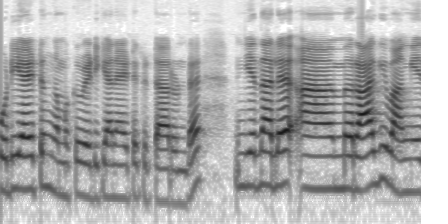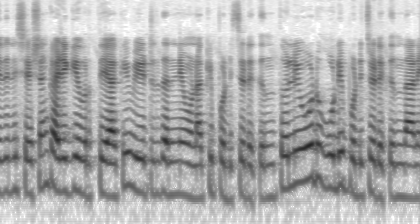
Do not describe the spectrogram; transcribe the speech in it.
പൊടിയായിട്ടും നമുക്ക് മേടിക്കാനായിട്ട് കിട്ടാറുണ്ട്. എന്നാൽ റാഗി വാങ്ങിയതിന് ശേഷം കഴുകി വൃത്തിയാക്കി വീട്ടിൽ തന്നെ ഉണക്കി പൊടിച്ചെടുക്കുന്ന. തൊലിയോടുകൂടി പൊടിച്ചെടുക്കുന്നതാണ്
